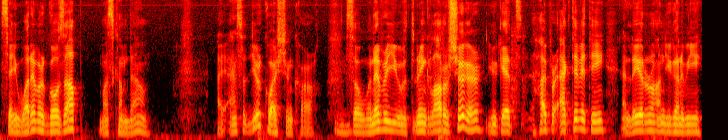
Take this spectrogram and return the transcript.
say whatever goes up must come down. I answered your question, Carl. Mm-hmm. So whenever you drink a lot of sugar, you get hyperactivity, and later on you're going to be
